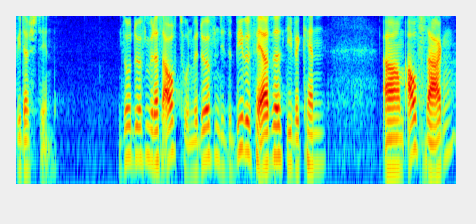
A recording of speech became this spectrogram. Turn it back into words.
widerstehen. Und so dürfen wir das auch tun. Wir dürfen diese Bibelverse, die wir kennen, ähm, aufsagen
